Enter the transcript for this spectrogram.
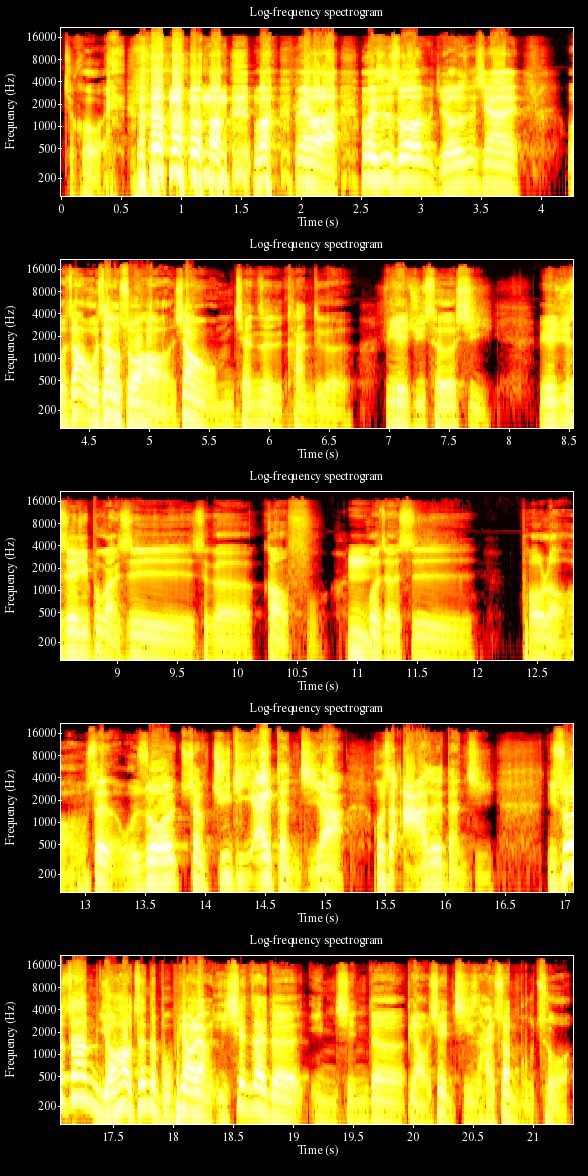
就够哎。我 没有啦，或者是说，比如说现在我这样我这样说好，像我们前阵子看这个。VAG 车系，VAG 车系，不管是这个高尔夫，嗯，或者是 Polo 哦，甚至我是说像 GTI 等级啊，或是 R 这个等级，你说这样油耗真的不漂亮？以现在的引擎的表现，其实还算不错，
